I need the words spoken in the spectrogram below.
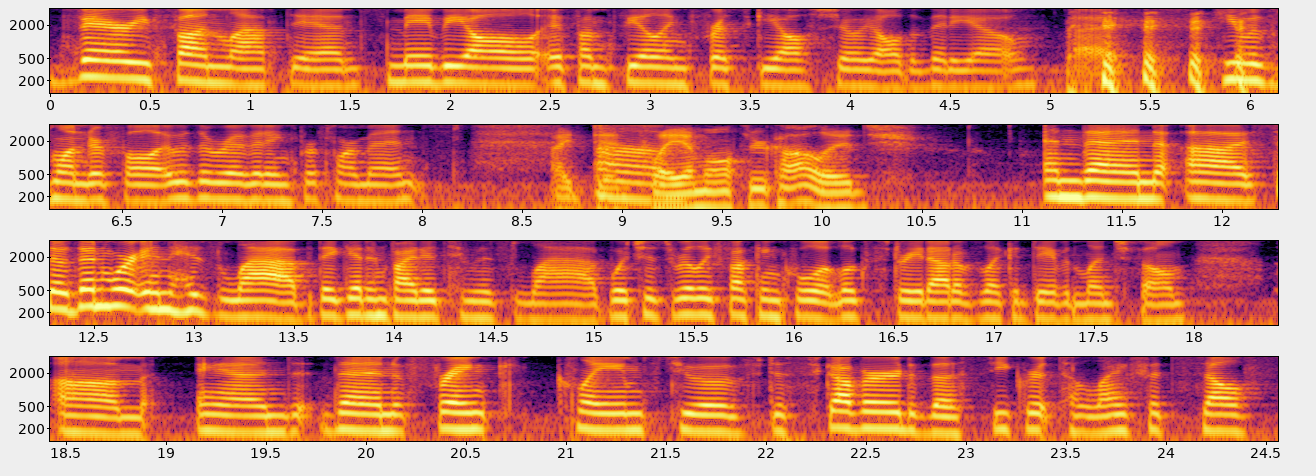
very fun lap dance. Maybe I'll, if I'm feeling frisky, I'll show y'all the video. But he was wonderful. It was a riveting performance. I did play him all through college. And then, uh, so then we're in his lab. They get invited to his lab, which is really fucking cool. It looks straight out of like a David Lynch film. Um, and then Frank claims to have discovered the secret to life itself.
